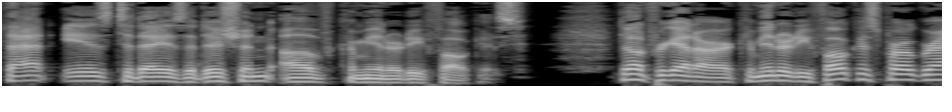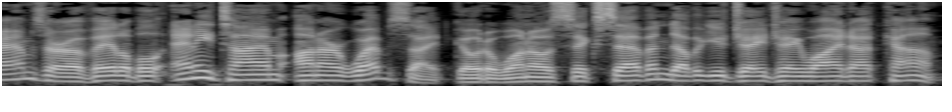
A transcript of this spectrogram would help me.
That is today's edition of Community Focus. Don't forget our community focus programs are available anytime on our website. Go to 1067wjjy.com.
